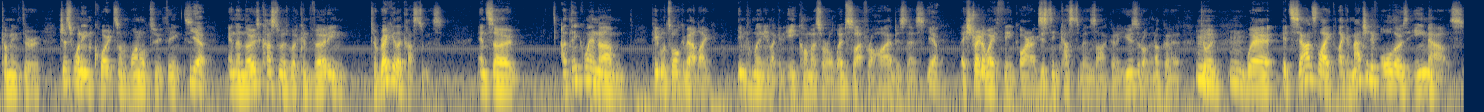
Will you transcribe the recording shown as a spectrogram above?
coming through, just wanting quotes on one or two things yeah, and then those customers were converting to regular customers. And so I think when um, people talk about like implementing like an e-commerce or a website for a hire business, yeah, they straight away think, oh, our existing customers aren't going to use it or they're not going to do Mm, it. mm. Where it sounds like, like imagine if all those emails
